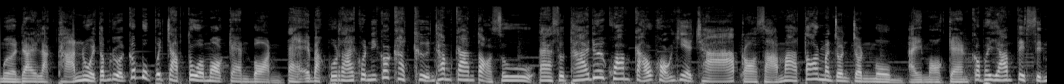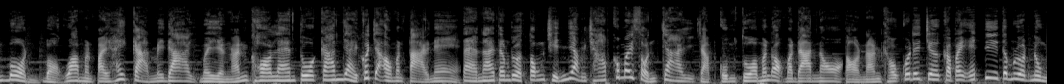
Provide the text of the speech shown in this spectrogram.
เมื่อได้หลักฐานหน่วยตำรวจก็บุกไปจับตัวมอร์แกนบอลแต่ไอ้บักผู้ร้ายคนนี้ก็ขัดขืนทำการต่อสู้ แต่สุดท้ายด้วยความเก๋าของเฮียชาร์ปก็สามารถต้อนมันจนจนมุม ไอ้มอร์แกนก็พยายามติดสินบน บอกว่ามันไปให้การไม่ได้ ไม่อย่างนั้นคอแลนตัวการใหญ่ก็จะเอามันตายแน่ แต่นายตำรวจตงฉินอย่างชาร์ปก็ไม่สนใจ จับกลุ่มตัวมันออกมาด้านนอก ตอนนั้นเขาก็ได้เจอกับไอ้เอ็ดดี้ตำรวจหนุ่ม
